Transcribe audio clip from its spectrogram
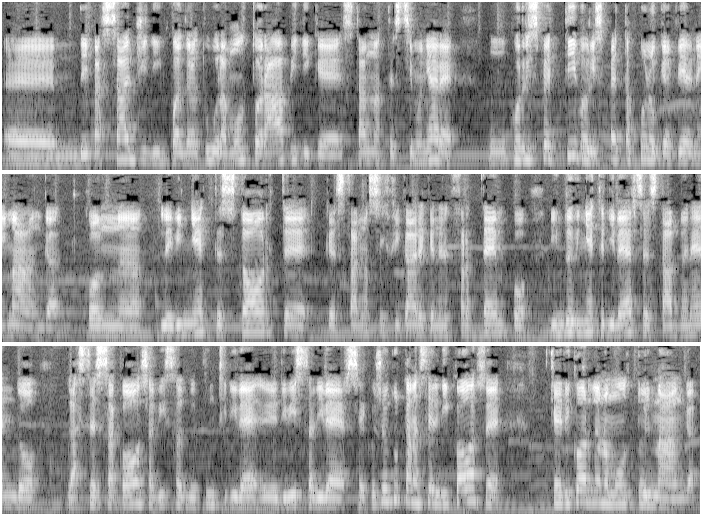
eh, dei passaggi di inquadratura molto rapidi che stanno a testimoniare un corrispettivo rispetto a quello che avviene nei manga, con eh, le vignette storte che stanno a significare che nel frattempo in due vignette diverse sta avvenendo la stessa cosa vista da due punti ve- di vista diversi. Ecco, c'è tutta una serie di cose che ricordano molto il manga.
